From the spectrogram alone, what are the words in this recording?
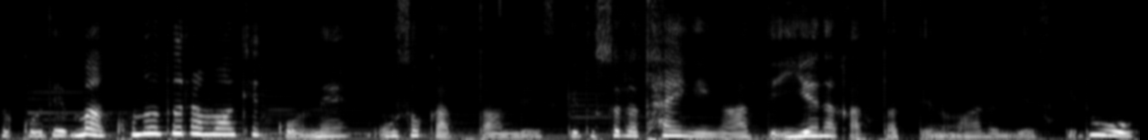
そこで、まあこのドラマは結構ね、遅かったんですけど、それは大義があって言えなかったっていうのもあるんですけど、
